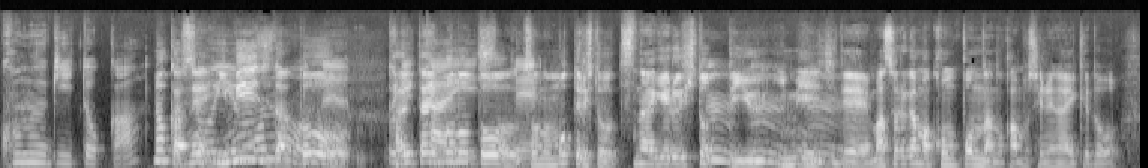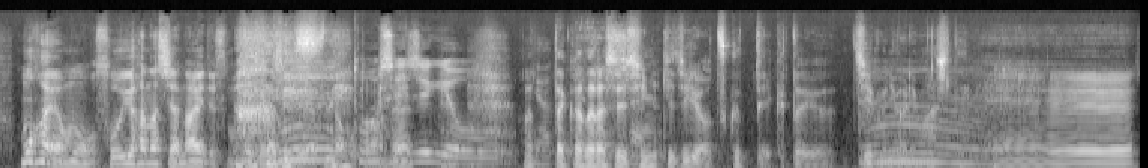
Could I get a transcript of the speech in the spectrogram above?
小麦とか？なんかね、そういうイメージだと買いたいものと、その持ってる人をつなげる人っていうイメージで、まあそれがまあ根本なのかもしれないけど、もはやもうそういう話じゃないですもんね、ね。ことは投資ね。事業をや全く新しい新規事業を作っていくというチームにおりまして。うん。へ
